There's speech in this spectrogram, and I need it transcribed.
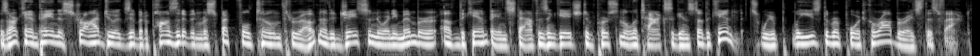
says our campaign has strived to exhibit a positive and respectful tone throughout. Neither Jason nor any member of the campaign staff is engaged in personal attacks against other candidates. We're pleased the report corroborates this fact.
